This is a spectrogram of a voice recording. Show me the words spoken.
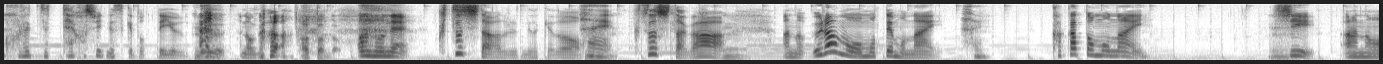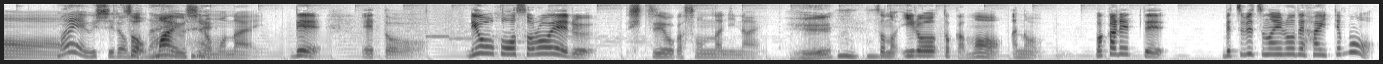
これ絶対欲しいんですけどっていうのが、あったんだ。あのね靴下あるんだけど、靴下が、うん、あの裏も表もない、かかともない、し、あのー、前後ろもない。前後ろもない、でえっ、ー、と両方揃える必要がそんなにない、え。ー、その色とかもあの分かれて別々の色で履いても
